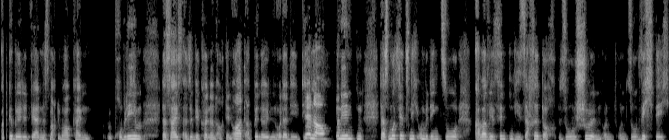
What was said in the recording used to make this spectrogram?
abgebildet werden, es macht überhaupt keinen Problem. Das heißt also, wir können dann auch den Ort abbilden oder die, die genau. von hinten. Das muss jetzt nicht unbedingt so, aber wir finden die Sache doch so schön und, und so wichtig,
